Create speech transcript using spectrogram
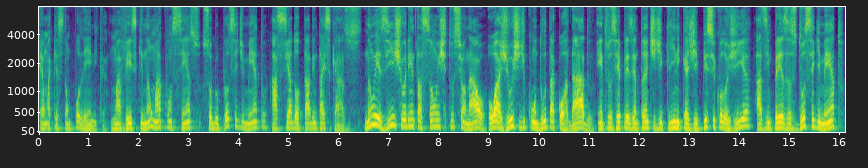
é uma questão polêmica, uma vez que não há consenso sobre o procedimento a ser adotado em tais casos. Não existe orientação institucional ou ajuste de conduta acordado entre os representantes de clínicas de psicologia, as empresas do segmento,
